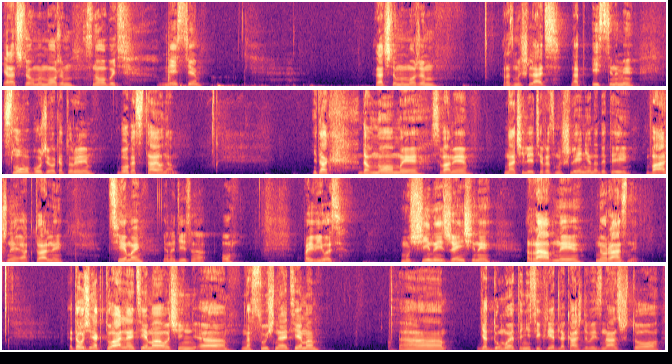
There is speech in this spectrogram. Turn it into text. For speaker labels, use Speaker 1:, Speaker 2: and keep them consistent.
Speaker 1: Я рад, что мы можем снова быть вместе. Рад, что мы можем размышлять над истинами Слова Божьего, которые Бог оставил нам. Не так давно мы с вами начали эти размышления над этой важной, актуальной темой. Я надеюсь, она о, появилась. Мужчины и женщины равные, но разные. Это очень актуальная тема, очень э, насущная тема. Э, я думаю, это не секрет для каждого из нас, что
